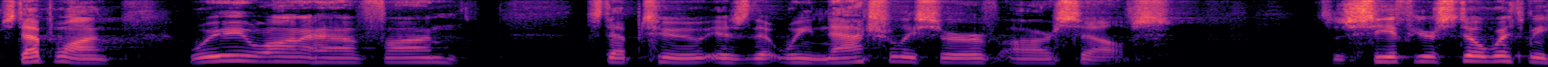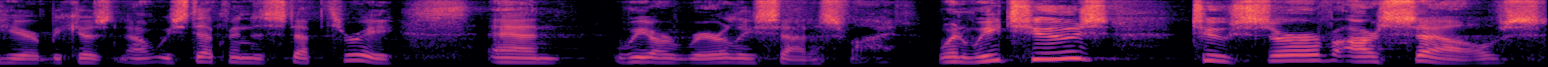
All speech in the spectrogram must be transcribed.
Step one, we want to have fun. Step two is that we naturally serve ourselves. So see if you're still with me here because now we step into step three and we are rarely satisfied. When we choose to serve ourselves,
